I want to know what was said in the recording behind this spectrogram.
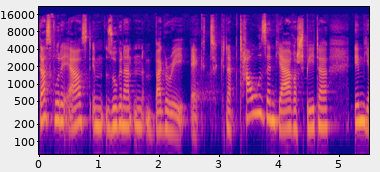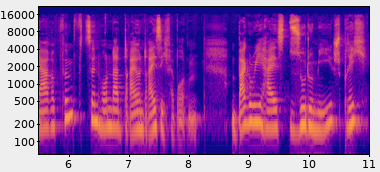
Das wurde erst im sogenannten Buggery Act knapp 1000 Jahre später im Jahre 1533 verboten. Buggery heißt Sodomie, sprich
